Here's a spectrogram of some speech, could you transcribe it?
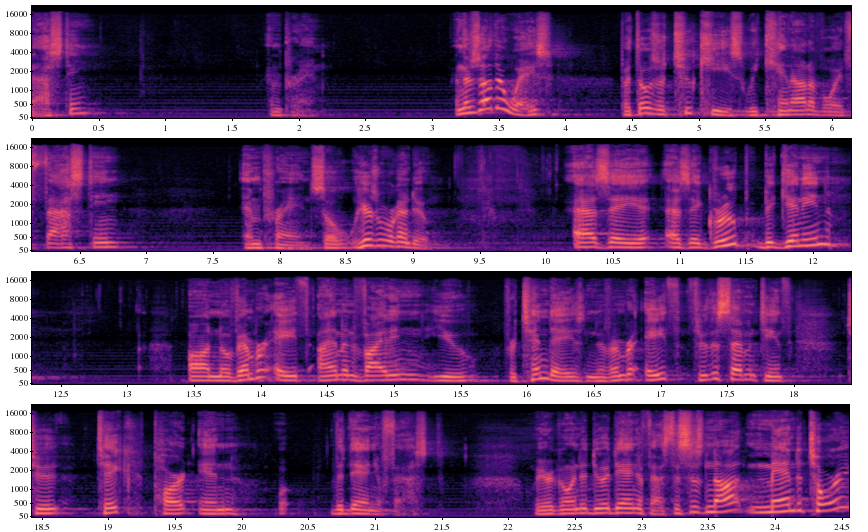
fasting and praying. And there's other ways, but those are two keys we cannot avoid fasting and praying. So here's what we're going to do. As a, as a group beginning on November 8th, I am inviting you for 10 days, November 8th through the 17th, to take part in the Daniel fast. We are going to do a Daniel fast. This is not mandatory.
